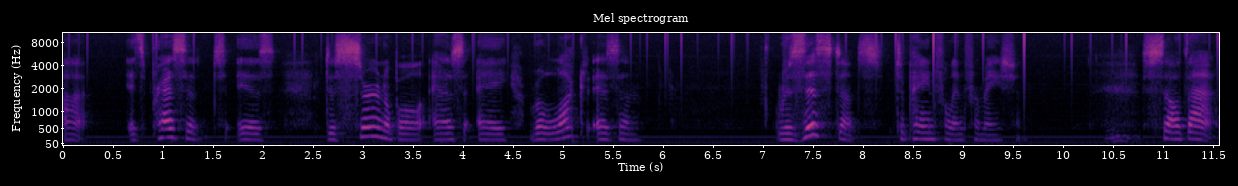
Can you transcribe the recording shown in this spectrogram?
uh, its presence is discernible as a reluct as an resistance to painful information so that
